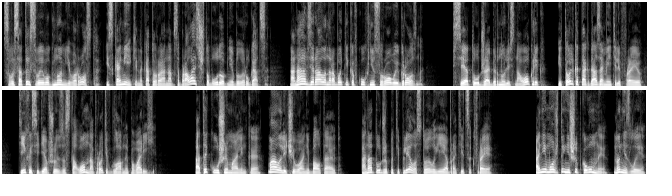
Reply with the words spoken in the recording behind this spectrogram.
С высоты своего гномьего роста и скамейки, на которую она взобралась, чтобы удобнее было ругаться, она взирала на работников кухни сурово и грозно. Все тут же обернулись на окрик, и только тогда заметили Фрею, тихо сидевшую за столом напротив главной поварихи. «А ты кушай, маленькая, мало ли чего они болтают». Она тут же потеплела, стоило ей обратиться к Фрейе. «Они, может, и не шибко умные, но не злые.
